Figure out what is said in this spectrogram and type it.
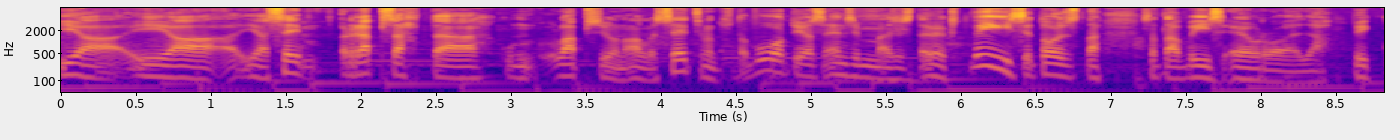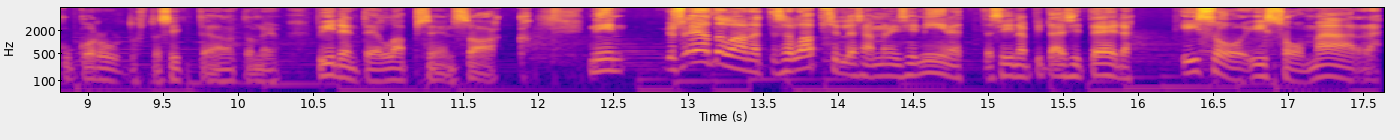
ja, ja, ja se räpsähtää, kun lapsi on alle 17-vuotias, ensimmäisestä 95 ja toisesta 105 euroa ja pikkukorutusta sitten aina tuonne viidenteen lapseen saakka. Niin jos ajatellaan, että se lapsilisä menisi niin, että siinä pitäisi tehdä iso iso määrä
